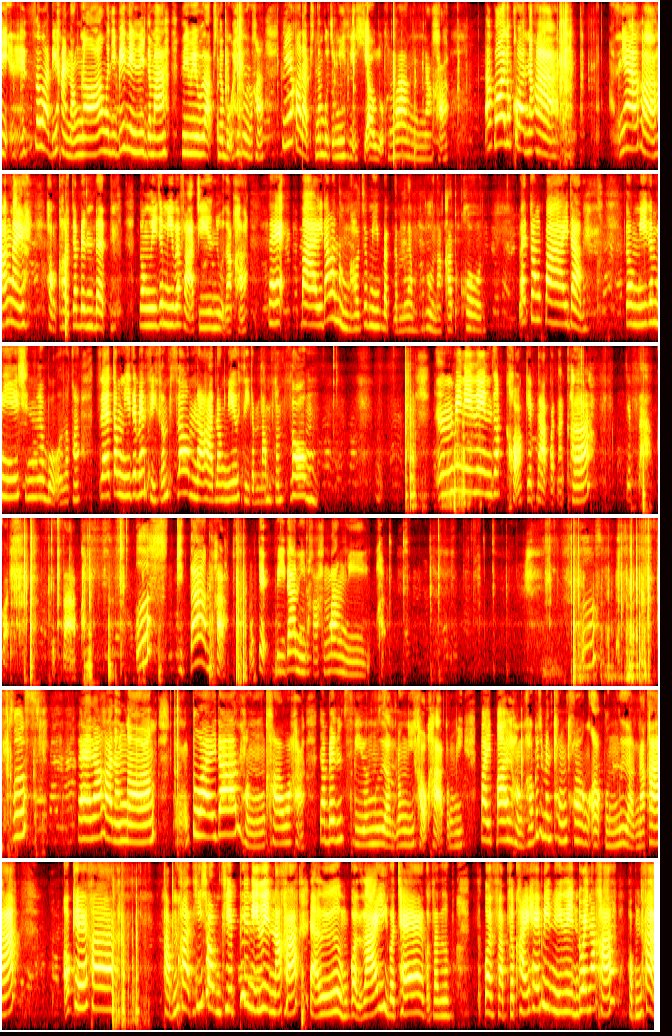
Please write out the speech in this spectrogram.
ดีสวัสดีค่ะน้องๆ วันนี้พี่นิลินจะมารีวิวหลับชินาบุให้ดูนะคะนี่ค่ะหลับชินาบุจะมีสีเขียวอยู่ข้างล่างนี้นะคะ แล้วก็ทุกคนนะคะเนี่ยค่ะข้างในของเขาจะเป็นแบบตรงนี้จะมีภาษาจีนอยู่นะคะ และปลายด้านของเขาจะมีแบบแหลมๆอยู่นะคะ ทุกคน และตรงปลายด่าง รงนี้จะมีชิ้นาบุนะคะ และตรงนี้จะเป็นสีส้มๆนะคะ ตรงนี้สีดำๆส้มๆอืมพี่นิลินจะขอเก็บดาบก่อนนะคะ เก็บดาบก่อน เก็บดาบก่อนอึ๊สผิดด้านค่ะต้องเก็บบีด้านนี้นะคะ ข้างล่างมีอยู่ค่ะอึ๊สฟึ๊บแล้วนะคะน้องๆ ตัวไอ้ด้านของเขาอะ ค่ะ จะเป็นสีเหลืองๆตรงนี้ขาวๆตรงนี้ปลายปลายของเขาก็จะเป็นทองทองออกเหลืองๆนะคะ โอเคค่ะขอบคุณค่ะที่ชมคลิปพี่นิรินนะคะ อย่าลืมกดไลค์กดแชร์ กดซับกด subscribe ให้พี่นิรินด้วยนะคะ ขอบคุณค่ะ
